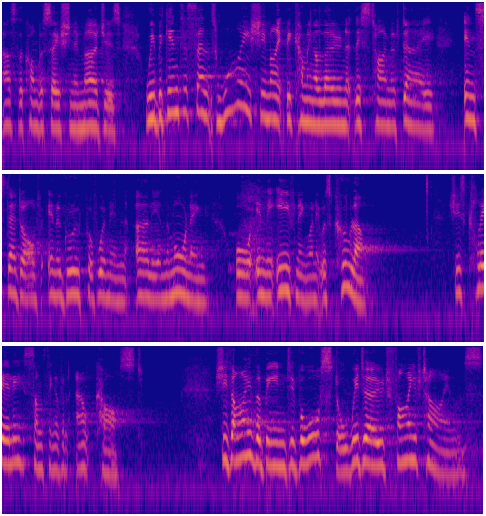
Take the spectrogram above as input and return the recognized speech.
As the conversation emerges, we begin to sense why she might be coming alone at this time of day instead of in a group of women early in the morning or in the evening when it was cooler. She's clearly something of an outcast. She's either been divorced or widowed five times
